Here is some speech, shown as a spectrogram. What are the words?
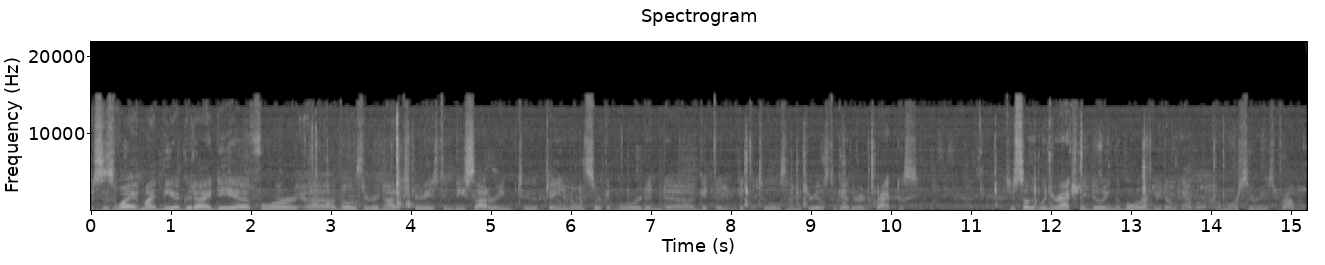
This is why it might be a good idea for uh, those who are not experienced in desoldering to obtain an old circuit board and uh, get the get the tools and the materials together and practice. Just so that when you're actually doing the board, you don't have a, a more serious problem.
